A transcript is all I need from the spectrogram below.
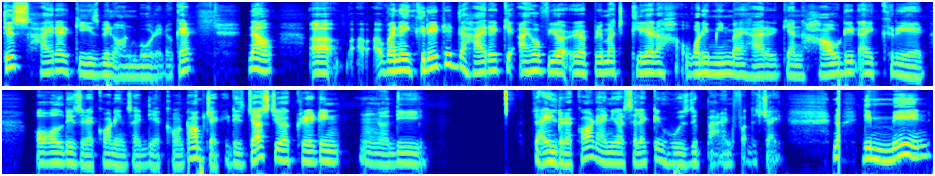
this hierarchy has been onboarded. Okay, now uh, when I created the hierarchy, I hope you're, you're pretty much clear what you mean by hierarchy and how did I create all these record inside the account object. It is just you are creating mm, the child record and you're selecting who is the parent for the child. Now, the main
